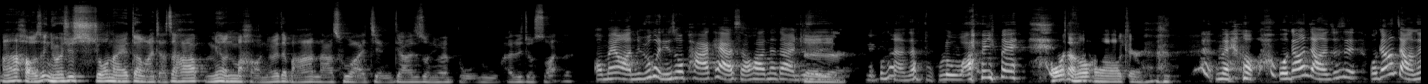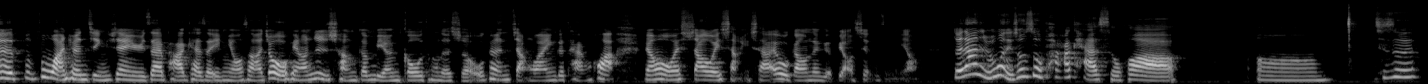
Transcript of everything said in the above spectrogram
蛮好，所以你会去修那一段吗？假设它没有那么好，你会再把它拿出来剪掉，还是说你会补录，还是就算了？哦，没有啊，你如果你说 podcast 的话，那当然就是也不可能再补录啊，因为我想说，哦，OK，没有，我刚刚讲的就是我刚刚讲的那个不不完全仅限于在 podcast 的应用上，就我平常日常跟别人沟通的时候，我可能讲完一个谈话，然后我会稍微想一下，哎，我刚刚那个表现怎么样？对，但是如果你说做 podcast 的话，嗯。其实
